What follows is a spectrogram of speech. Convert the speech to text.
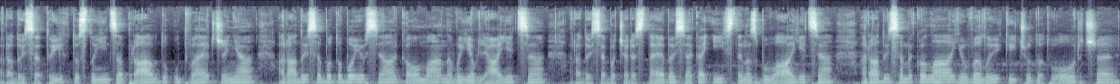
Радуйся тих, хто стоїть за правду, утвердження, радуйся, бо тобою всяка омана виявляється, радуйся, бо через тебе всяка істина збувається, радуйся, Миколаю, великий чудотворче,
